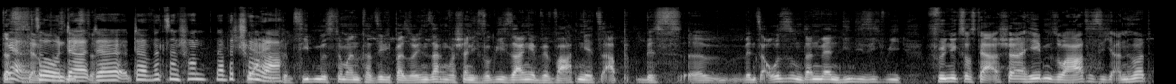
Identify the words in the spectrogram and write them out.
Das ja, ist ja so, und da, da, da wird's dann schon, da wird's schon ja, Im rar. Prinzip müsste man tatsächlich bei solchen Sachen wahrscheinlich wirklich sagen, wir warten jetzt ab, bis äh, wenn es aus ist und dann werden die, die sich wie Phönix aus der Asche erheben, so hart es sich anhört,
